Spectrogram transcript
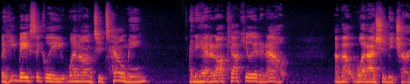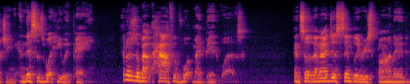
But he basically went on to tell me, and he had it all calculated out, about what I should be charging, and this is what he would pay. And it was about half of what my bid was. And so then I just simply responded,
